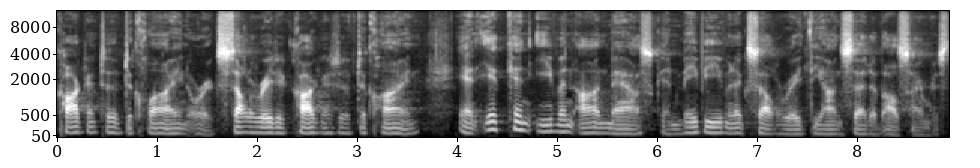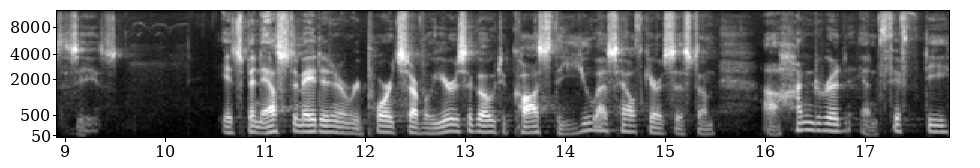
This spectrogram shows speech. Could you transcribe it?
cognitive decline or accelerated cognitive decline, and it can even unmask and maybe even accelerate the onset of Alzheimer's disease. It's been estimated in a report several years ago to cost the US healthcare system $150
